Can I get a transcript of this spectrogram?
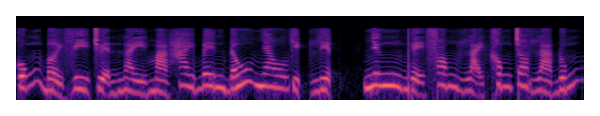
cũng bởi vì chuyện này mà hai bên đấu nhau kịch liệt, nhưng Nghệ Phong lại không cho là đúng.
